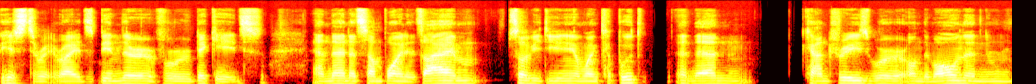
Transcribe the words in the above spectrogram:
history, right? It's been there for decades. And then at some point in time, Soviet Union went kaput, and then countries were on their own and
